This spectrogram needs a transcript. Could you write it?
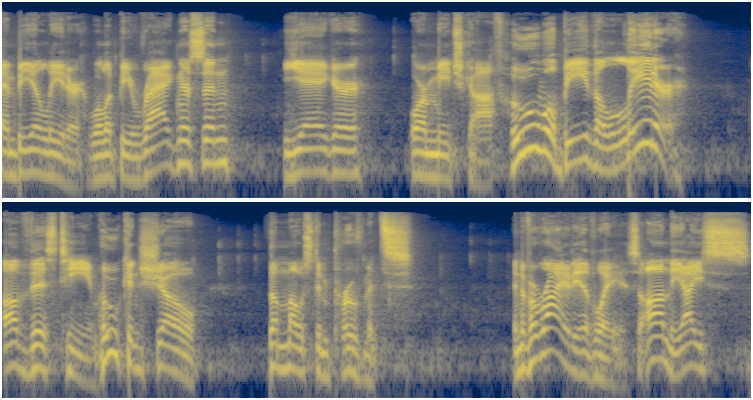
and be a leader. Will it be Ragnarsson, Yager, or Michkov? Who will be the leader of this team? Who can show the most improvements in a variety of ways on the ice?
